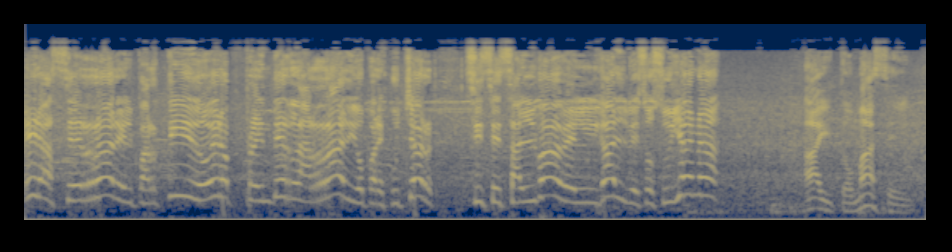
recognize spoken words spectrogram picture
era cerrar el partido, era prender la radio para escuchar si se salvaba el Galvez o Suyana. Ay, Tomás Sevilla.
